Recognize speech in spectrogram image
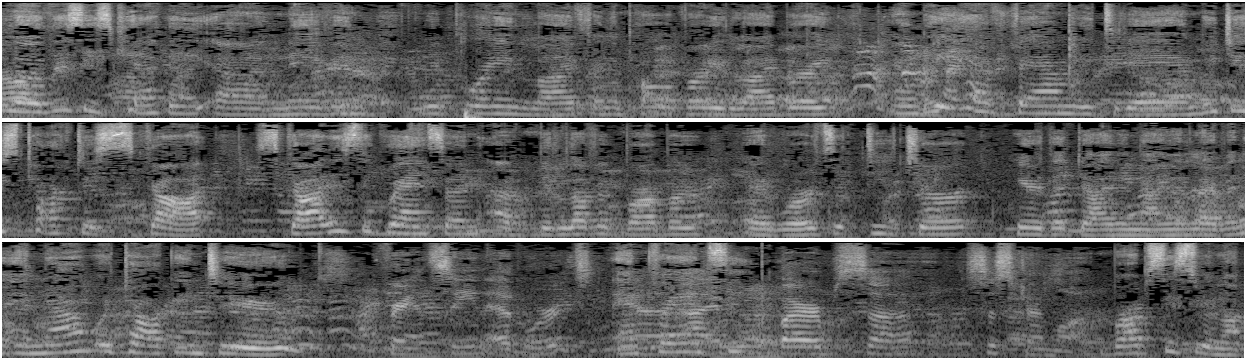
Hello, this is Cathy uh, Navin reporting live from the Palo Verde Library, and we have family today, and we just talked to Scott. Scott is the grandson of beloved Barbara Edwards, a teacher here that died in 9/11, and now we're talking to Francine Edwards, And and, Francine- I'm Barb's uh, sister-in-law. Barb's sister-in-law.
